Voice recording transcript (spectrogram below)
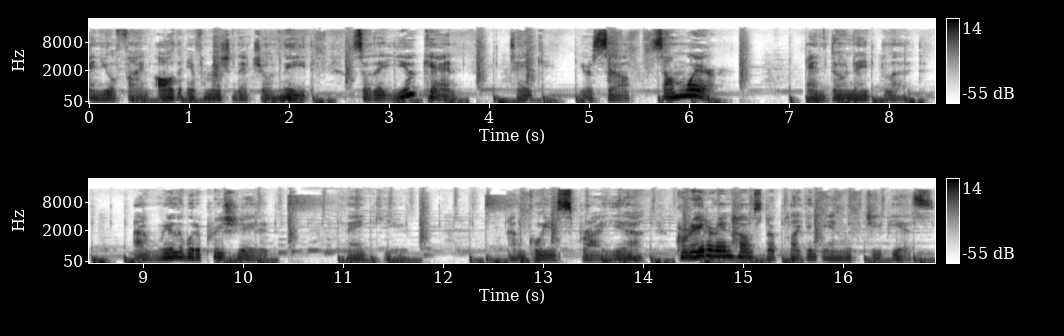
and you'll find all the information that you'll need so that you can take yourself somewhere and donate blood. I really would appreciate it. Thank you. I'm Goya Spry, yeah, creator and host of Plugging In with GPS.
